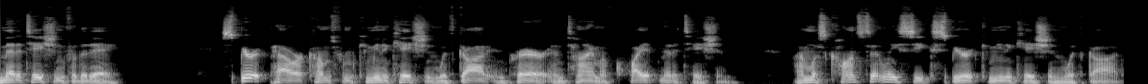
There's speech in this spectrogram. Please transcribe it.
Meditation for the day. Spirit power comes from communication with God in prayer and time of quiet meditation. I must constantly seek spirit communication with God.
